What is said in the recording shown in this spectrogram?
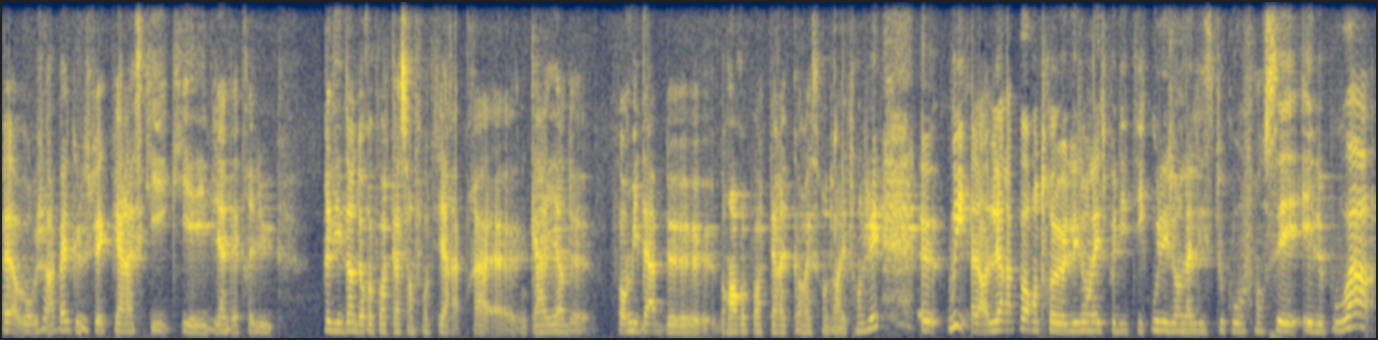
Alors, bon, je rappelle que je suis avec Pierre Aski, qui vient d'être élu président de Reporters sans frontières après euh, une carrière de formidable de grand reporter et de correspondant à l'étranger. Euh, oui, alors les rapports entre les journalistes politiques ou les journalistes tout court français et le pouvoir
